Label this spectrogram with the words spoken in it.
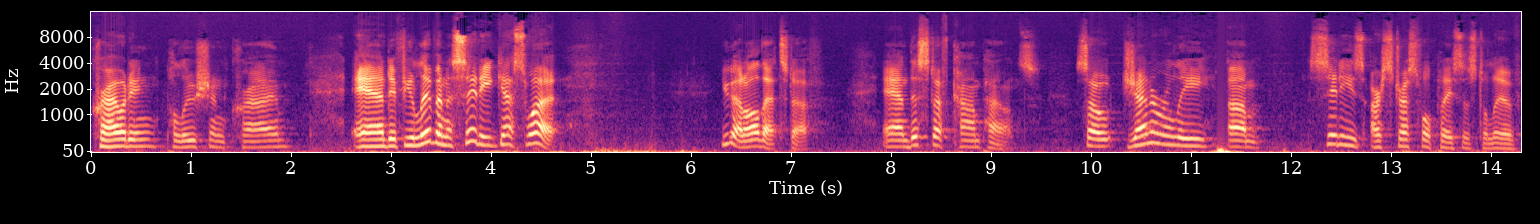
crowding, pollution, crime. And if you live in a city, guess what? You got all that stuff. And this stuff compounds. So, generally, um, cities are stressful places to live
